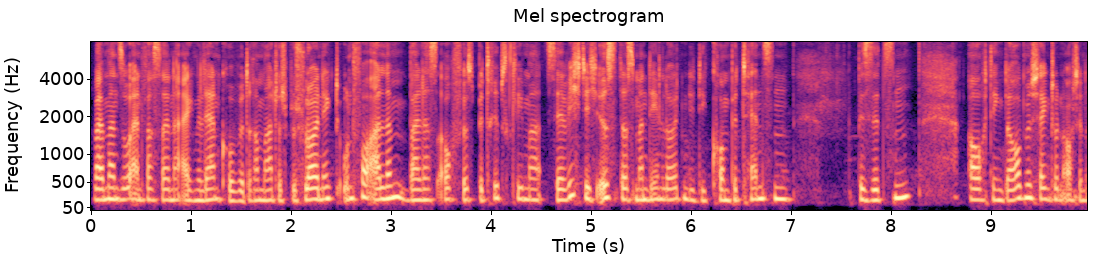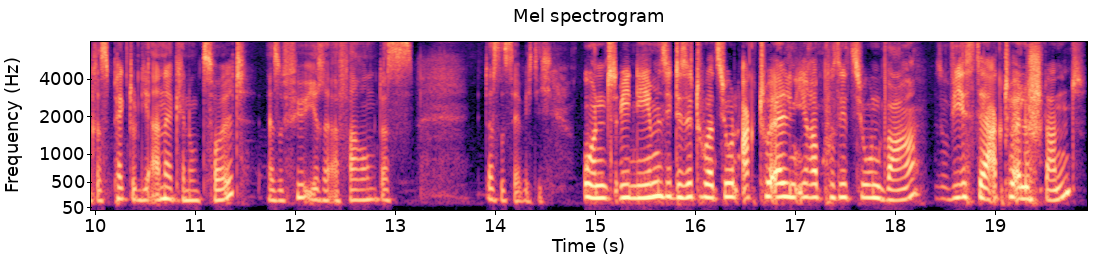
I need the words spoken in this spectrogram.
weil man so einfach seine eigene Lernkurve dramatisch beschleunigt und vor allem, weil das auch fürs Betriebsklima sehr wichtig ist, dass man den Leuten, die die Kompetenzen besitzen, auch den Glauben schenkt und auch den Respekt und die Anerkennung zollt, also für ihre Erfahrung, das, das ist sehr wichtig. Und wie nehmen Sie die Situation aktuell in Ihrer Position wahr? Also wie ist der aktuelle Stand?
